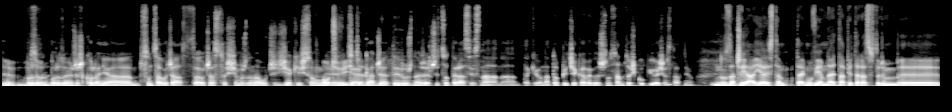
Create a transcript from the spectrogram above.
y, wzór. bo rozumiem, że szkolenia są cały czas. Cały czas coś się można nauczyć, jakieś są e, Oczywiście. ga- gadżety, różne rzeczy. Co teraz jest na, na takiego na topie ciekawego? Zresztą sam coś kupiłeś ostatnio. No znaczy ja, ja jestem, tak jak mówiłem, na etapie teraz, w którym yy,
